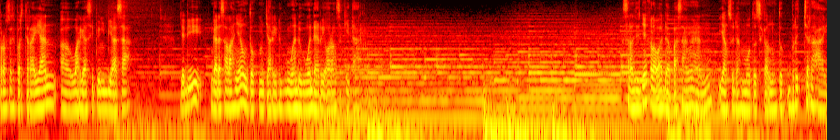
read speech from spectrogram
proses perceraian uh, warga sipil biasa. Jadi nggak ada salahnya untuk mencari dukungan-dukungan dari orang sekitar. Selanjutnya kalau ada pasangan yang sudah memutuskan untuk bercerai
